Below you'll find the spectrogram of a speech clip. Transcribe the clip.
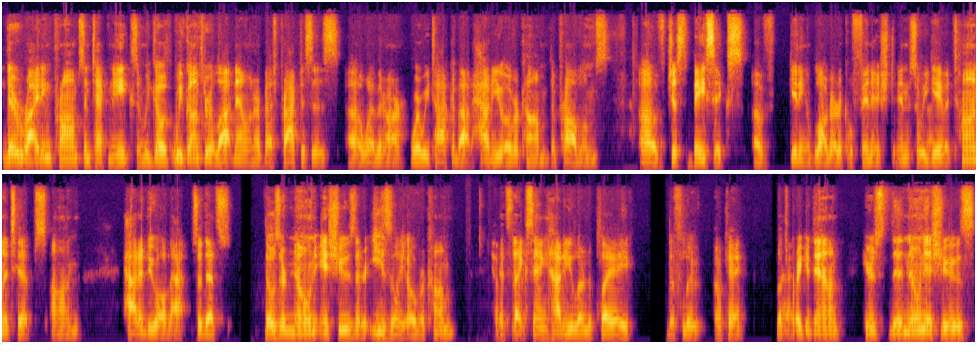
they're writing prompts and techniques, and we go. We've gone through a lot now in our best practices uh, webinar, where we talk about how do you overcome the problems of just basics of getting a blog article finished. And so we gave a ton of tips on how to do all that. So that's those are known issues that are easily overcome. Yep. It's like saying, how do you learn to play the flute? Okay, let's right. break it down. Here's the known issues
